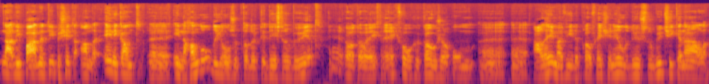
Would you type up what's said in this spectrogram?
nou, die partnertypes zitten aan de ene kant uh, in de handel die onze producten distribueert. Roto heeft er echt voor gekozen om alleen maar via de professionele distributiekanalen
